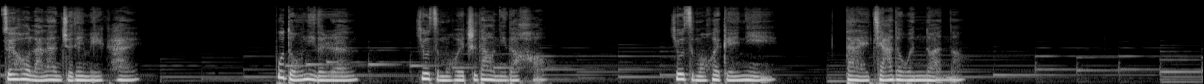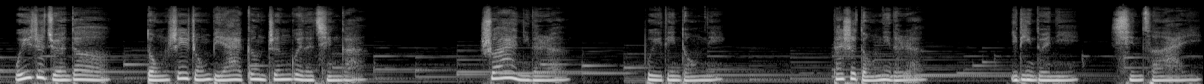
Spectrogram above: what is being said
最后兰兰决定离开。不懂你的人，又怎么会知道你的好？又怎么会给你带来家的温暖呢？我一直觉得。懂是一种比爱更珍贵的情感。说爱你的人，不一定懂你，但是懂你的人，一定对你心存爱意。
